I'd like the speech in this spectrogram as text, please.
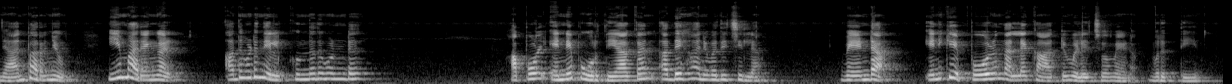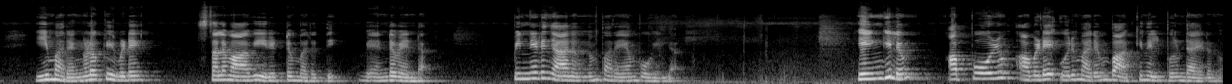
ഞാൻ പറഞ്ഞു ഈ മരങ്ങൾ അതിവിടെ നിൽക്കുന്നത് കൊണ്ട് അപ്പോൾ എന്നെ പൂർത്തിയാക്കാൻ അദ്ദേഹം അനുവദിച്ചില്ല. വേണ്ട എനിക്ക് എപ്പോഴും നല്ല കാറ്റും വെളിച്ചവും വേണം വൃത്തിയും ഈ മരങ്ങളൊക്കെ ഇവിടെ സ്ഥലമാകെ ഇരുട്ടും വരുത്തി വേണ്ട വേണ്ട. പിന്നീട് ഞാനൊന്നും പറയാൻ പോയില്ല. എങ്കിലും അപ്പോഴും അവിടെ ഒരു മരം ബാക്കി നിൽപ്പുണ്ടായിരുന്നു.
